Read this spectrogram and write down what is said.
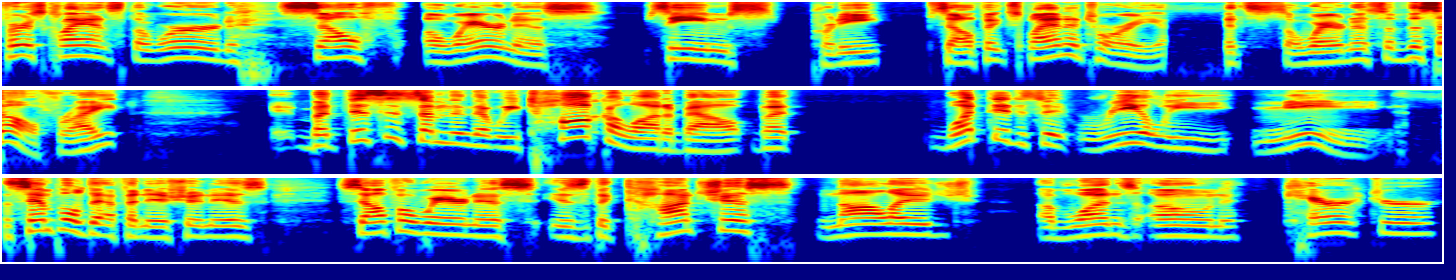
first glance, the word self awareness seems pretty self explanatory. It's awareness of the self, right? But this is something that we talk a lot about, but what does it really mean? The simple definition is self awareness is the conscious knowledge of one's own character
